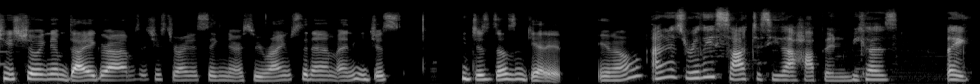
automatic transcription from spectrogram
she's showing them diagrams and she's trying to sing nursery rhymes to them, and he just he just doesn't get it, you know? and it's really sad to see that happen because, like,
